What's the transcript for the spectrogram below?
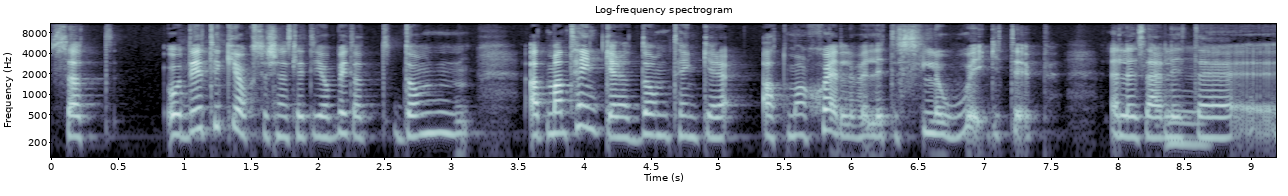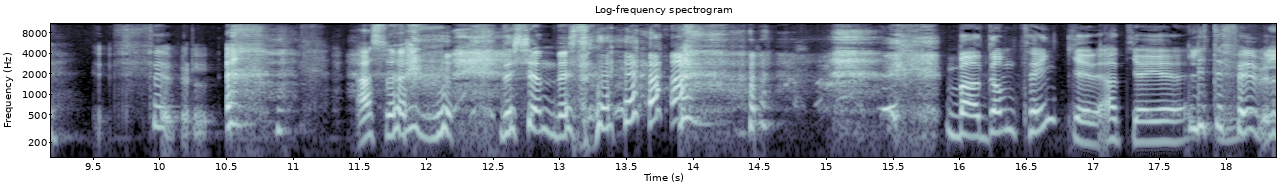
Så att, och det tycker jag också känns lite jobbigt att de, att man tänker att de tänker att man själv är lite slowig typ. Eller så här Mm. lite eh, ful. Alltså, det kändes... Bara de tänker att jag är... lite ful.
